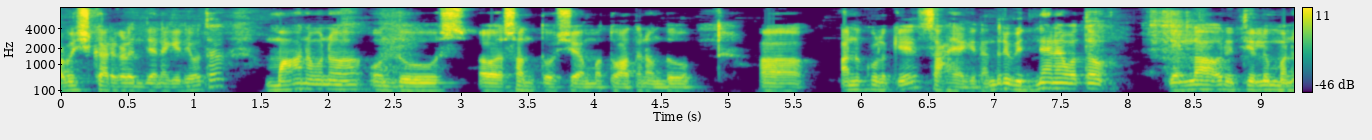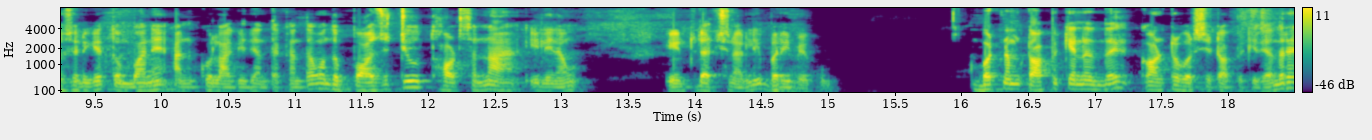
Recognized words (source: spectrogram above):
ಆವಿಷ್ಕಾರಗಳಿಂದ ಏನಾಗಿದೆ ಇವತ್ತು? ಮಾನವನ ಒಂದು ಸಂತೋಷ ಮತ್ತು ಆತನ ಒಂದು ಅನುಕೂಲಕ್ಕೆ ಸಹಾಯ ಆಗಿದೆ. ಅಂದರೆ ವಿಜ್ಞಾನ ಇವತ್ತು ಎಲ್ಲ ರೀತಿಯಲ್ಲೂ ಮನುಷ್ಯನಿಗೆ ತುಂಬಾ ಅನುಕೂಲ ಆಗಿದೆ ಅಂತಕ್ಕಂಥ ಒಂದು ಪಾಸಿಟಿವ್ ಥಾಟ್ಸನ್ನು ಇಲ್ಲಿ ನಾವು ಇಂಟ್ರಡಕ್ಷನಲ್ಲಿ ಬರೀಬೇಕು. ಬಟ್ ನಮ್ಮ ಟಾಪಿಕ್ ಏನಂದರೆ ಕಾಂಟ್ರವರ್ಸಿ ಟಾಪಿಕ್ ಇದೆ. ಅಂದರೆ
